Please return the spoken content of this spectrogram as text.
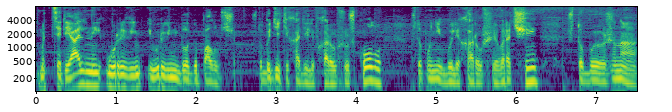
материальный уровень и уровень благополучия. Чтобы дети ходили в хорошую школу, чтобы у них были хорошие врачи, чтобы жена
